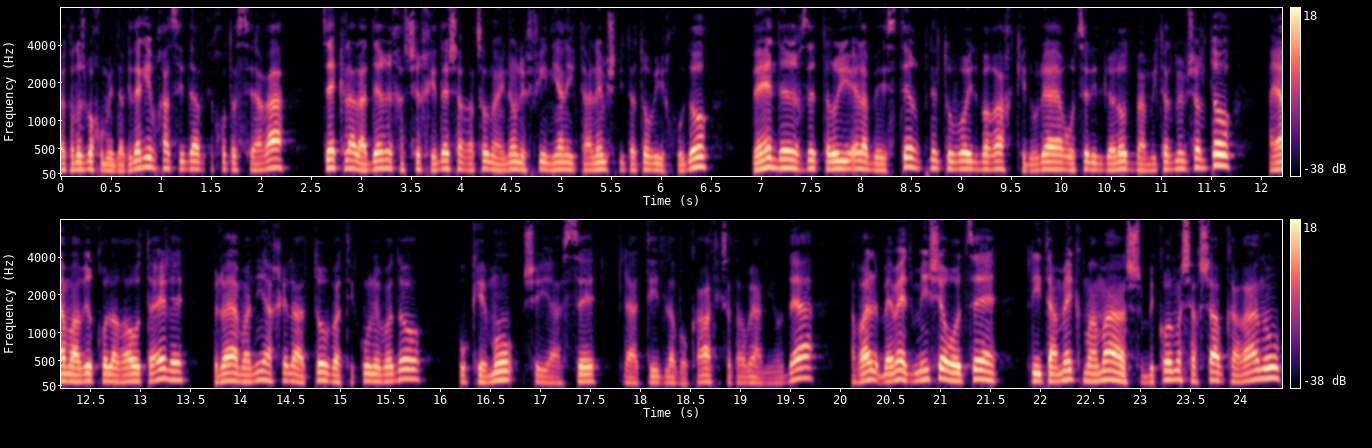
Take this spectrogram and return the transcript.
והקדוש ברוך הוא מדגדג עם חסידיו כחוט השערה, זה כלל הדרך אשר חידש הרצון העליון לפי עניין יתעלם שליטתו וייחודו, ואין דרך זה תלוי אלא בהסתר פני טובו יתברך, כי לולא היה רוצה להתגלות באמיתת ממשלתו, היה מעביר כל הרעות האלה, ולא היה מניח אלא הטוב והתיקון לבדו, וכמו שיעשה לעתיד לבוא. קראתי קצת הרבה, אני יודע, אבל באמת, מי שרוצה להתעמק ממש בכל מה שעכשיו קראנו,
